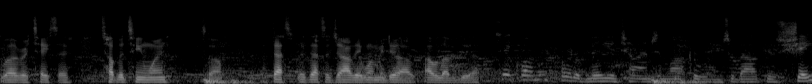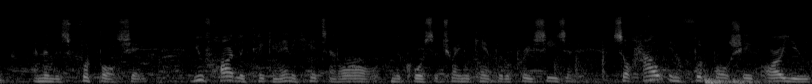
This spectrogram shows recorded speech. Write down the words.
whatever it takes to, to help the team win. So. If that's, if that's a job they want me to do, I, I would love to do that. Saquon, we've heard a million times in locker rooms about there's shape and then there's football shape. You've hardly taken any hits at all in the course of training camp or the preseason. So, how in football shape are you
